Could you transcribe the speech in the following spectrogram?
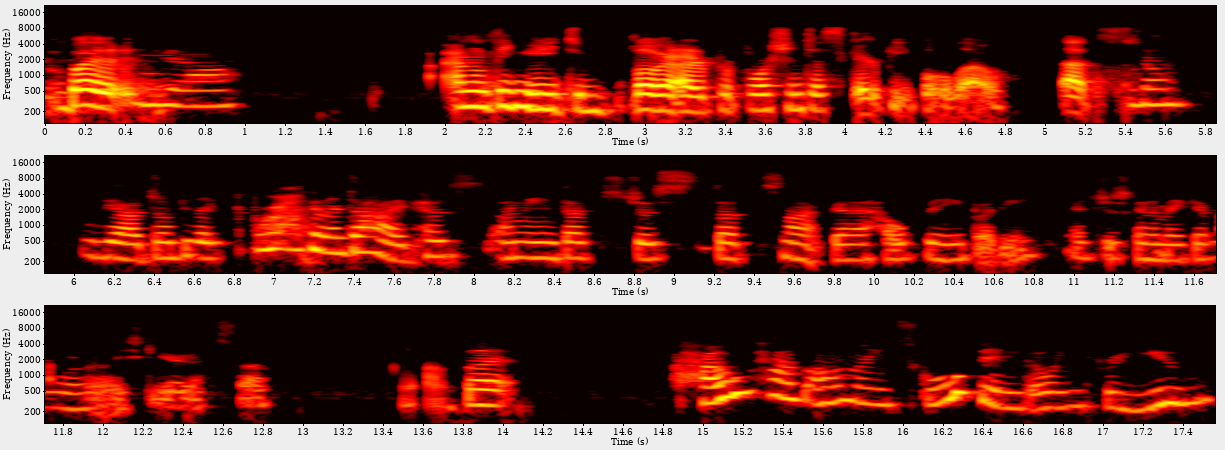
But yeah I don't think you need to blow it out of proportion to scare people though. That's no yeah don't be like we're all gonna die because i mean that's just that's not gonna help anybody it's just gonna make everyone really scared and stuff Yeah. but how have online school been going for you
